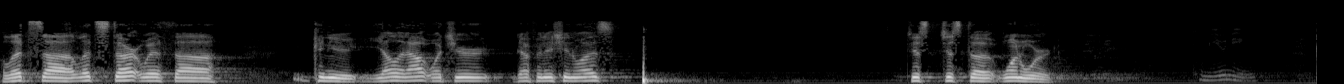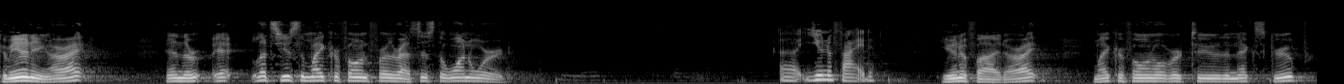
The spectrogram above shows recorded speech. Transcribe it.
Well, let's uh, let's start with. Uh, can you yell it out? What your definition was? Just just uh, one word. Communing. Communing. All right. And the it, eh, let's use the microphone for the rest. Just the one word. Uh, unified. Unified. All right. Microphone over to the next group.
